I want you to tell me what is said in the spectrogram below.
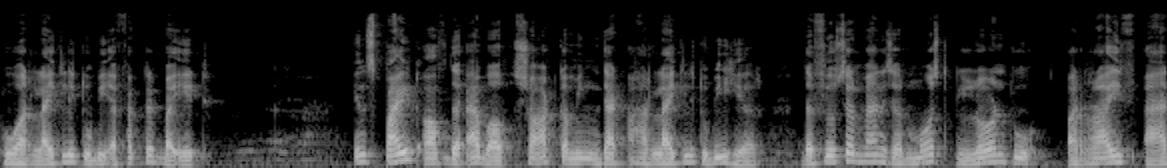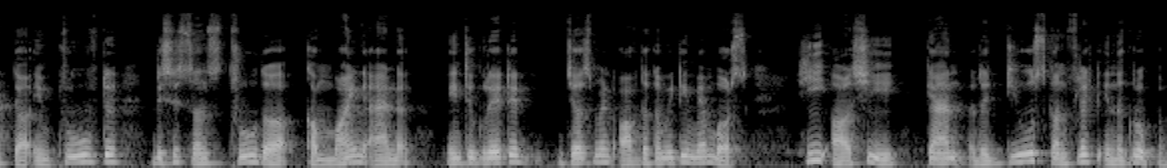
who are likely to be affected by it in spite of the above shortcomings that are likely to be here, the future manager must learn to arrive at the improved decisions through the combined and integrated judgment of the committee members. He or she can reduce conflict in the group,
